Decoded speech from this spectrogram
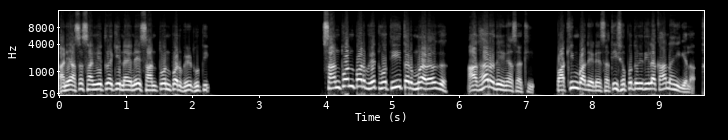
आणि असं सांगितलं की नाही नाही सांत्वनपर भेट होती. सांत्वनपर भेट होती तर मग आधार देण्यासाठी पाठिंबा देण्यासाठी शपथविधीला का नाही गेलात?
